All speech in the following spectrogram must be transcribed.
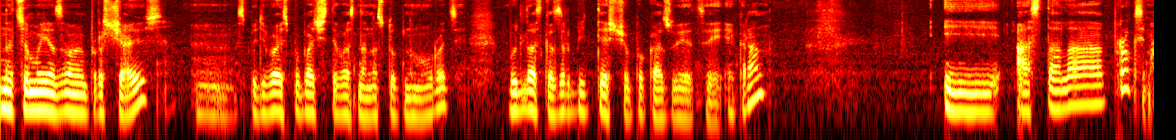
На цьому я з вами прощаюсь. Е, Сподіваюсь побачити вас на наступному уроці. Будь ласка, зробіть те, що показує цей екран. І hasta la próxima.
